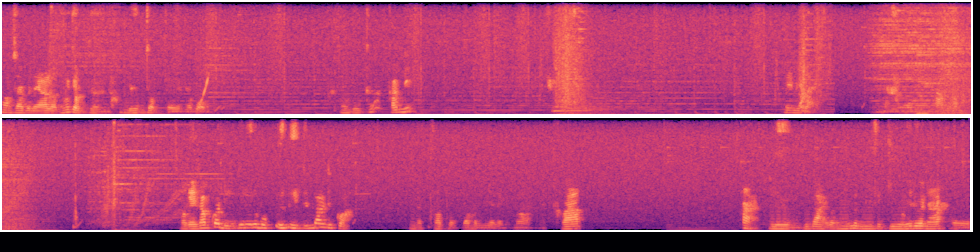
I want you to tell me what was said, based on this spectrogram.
ต้องใช้ไปแล้วเราต้องจบเกินลืมจบเกินครับผมมดูกันนี้ไม่มีอะไร อเคครับก็เดี๋ยวไปดูระบบอื่นๆกันบ้างดีกว่านะครับผมว่ามันมีอะไรบ้างนะครับอะลืมอธิบายตรงนี้มันมีสกิลให้ด้วยนะเออ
